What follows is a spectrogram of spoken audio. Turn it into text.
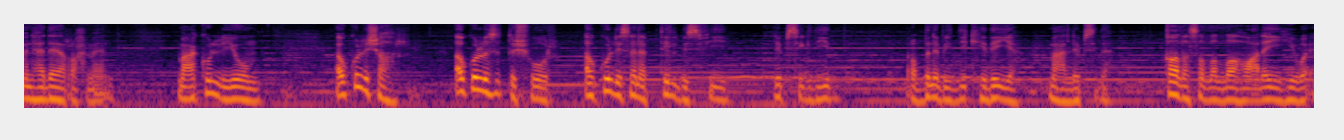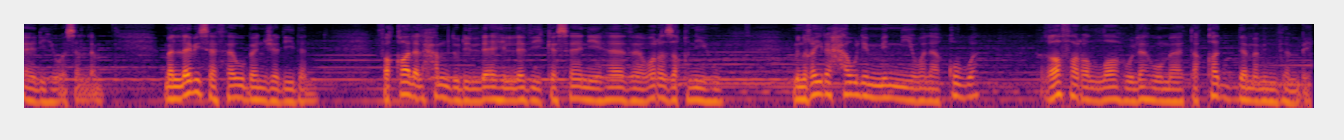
من هدايا الرحمن مع كل يوم أو كل شهر أو كل ست شهور أو كل سنة بتلبس فيه لبس جديد ربنا بيديك هدية مع اللبس ده قال صلى الله عليه وآله وسلم من لبس ثوبا جديدا فقال الحمد لله الذي كساني هذا ورزقنيه من غير حول مني ولا قوة غفر الله له ما تقدم من ذنبه.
